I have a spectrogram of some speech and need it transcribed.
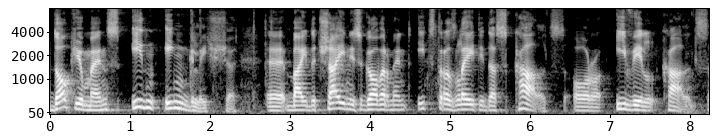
documents in English uh, by the Chinese government, it's translated as cults or evil cults.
